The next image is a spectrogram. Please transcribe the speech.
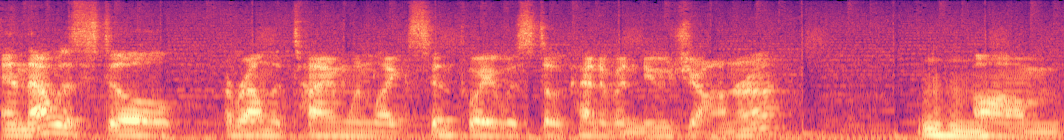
and that was still around the time when like synthwave was still kind of a new genre. Um,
